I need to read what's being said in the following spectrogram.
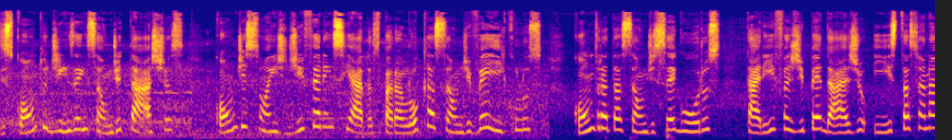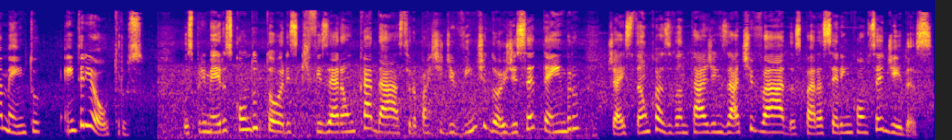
desconto de isenção de taxas, condições diferenciadas para locação de veículos, contratação de seguros, tarifas de pedágio e estacionamento, entre outros. Os primeiros condutores que fizeram o cadastro a partir de 22 de setembro já estão com as vantagens ativadas para serem concedidas.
